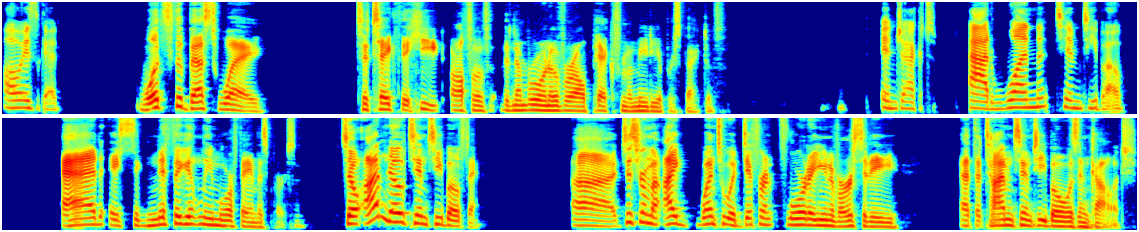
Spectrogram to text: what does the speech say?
Always good. What's the best way to take the heat off of the number one overall pick from a media perspective? Inject. Add one Tim Tebow. add a significantly more famous person. So I'm no Tim Tebow fan. Uh, just from a, I went to a different Florida university at the time Tim Tebow was in college.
